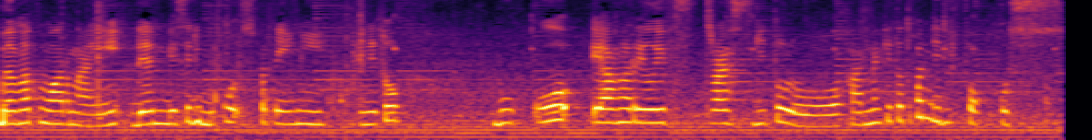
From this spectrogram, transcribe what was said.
banget mewarnai dan biasanya di buku seperti ini. Ini tuh buku yang relief stress gitu loh karena kita tuh kan jadi fokus.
